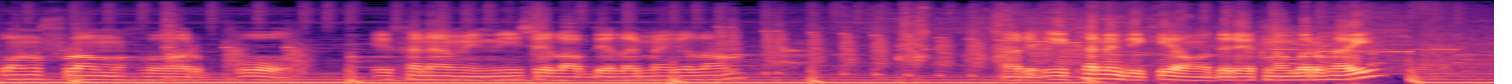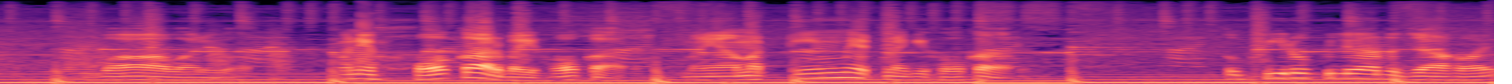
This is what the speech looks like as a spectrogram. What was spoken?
কনফার্ম হওয়ার পর এখানে আমি নিচে লাভ দিয়ে লামে গেলাম। আর এখানে দেখি আমাদের এক নম্বর ভাই। বাবা। রে মানে হকার ভাই, হকার। মানে আমার টিমমেট নাকি হকার। তো পিরো প্লেয়ার যা হয়।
